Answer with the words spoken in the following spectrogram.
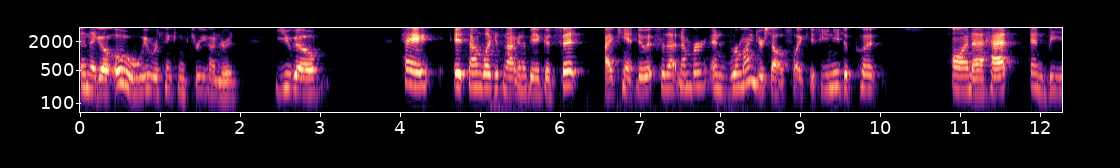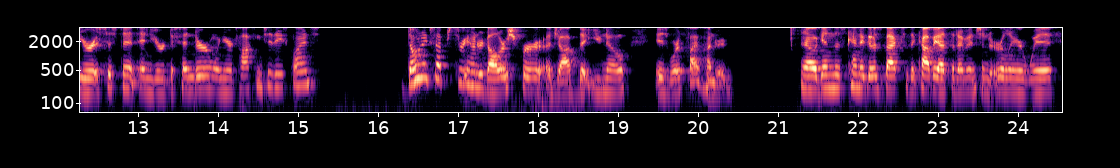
and they go, "Oh, we were thinking 300." You go, "Hey, it sounds like it's not going to be a good fit. I can't do it for that number." And remind yourself like if you need to put on a hat and be your assistant and your defender when you're talking to these clients, don't accept $300 for a job that you know is worth 500. Now again, this kind of goes back to the caveat that I mentioned earlier with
